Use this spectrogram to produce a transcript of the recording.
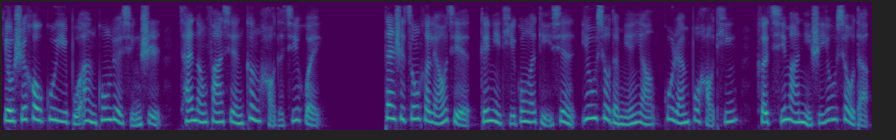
有时候故意不按攻略行事，才能发现更好的机会。但是综合了解给你提供了底线，优秀的绵羊固然不好听，可起码你是优秀的。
